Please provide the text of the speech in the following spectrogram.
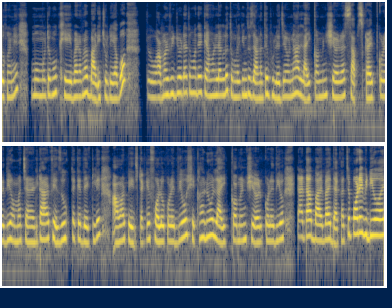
দোকানে। মোমো টোমো খেয়ে এবার আমরা বাড়ি চলে যাব। তো আমার ভিডিওটা তোমাদের কেমন লাগল তোমরা কিন্তু জানাতে ভুলে যেও না, আর লাইক কমেন্ট শেয়ার আর সাবস্ক্রাইব করে দিও আমার চ্যানেলটা আর ফেসবুক থেকে দেখলে আমার পেজটাকে ফলো করে দিও, সেখানেও লাইক কমেন্ট শেয়ার করে দিও। টাটা বাই বাই দেখাচ্ছে পরে ভিডিওয়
